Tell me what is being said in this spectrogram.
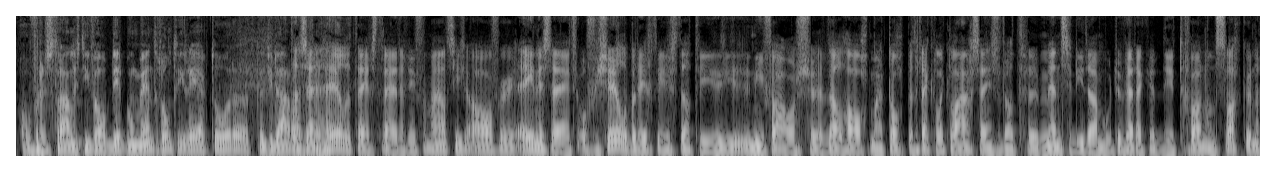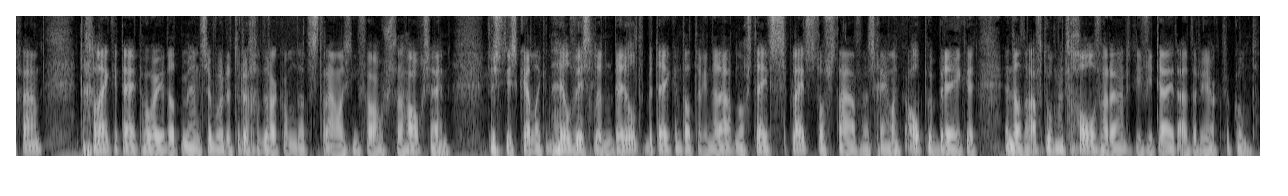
over het stralingsniveau op dit moment rond die reactoren? Wat kunt u daarover Daar zijn hele tegenstrijdige informaties over. Enerzijds officiële berichten is dat die niveaus eh, wel hoog... maar toch betrekkelijk laag zijn... zodat eh, mensen die daar moeten werken dit gewoon aan de slag kunnen gaan. Tegelijkertijd hoor je dat mensen worden teruggedrukt... omdat de stralingsniveaus te hoog zijn. Dus het is kennelijk een heel wisselend beeld. Dat betekent dat er inderdaad nog steeds splijtstofstaven waarschijnlijk openbreken... en dat er af en toe met golven radioactiviteit uit de reactor komt.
